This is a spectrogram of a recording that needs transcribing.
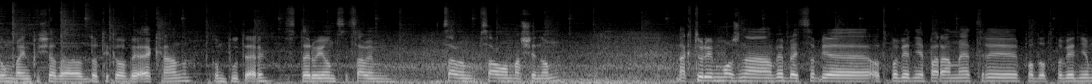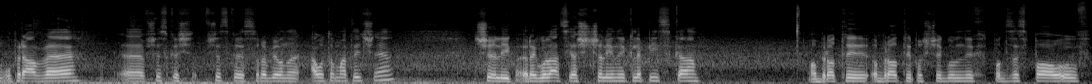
Kombajn posiada dotykowy ekran, komputer sterujący całym, całą, całą maszyną, na którym można wybrać sobie odpowiednie parametry pod odpowiednią uprawę. E, Wszystko, wszystko jest robione automatycznie, czyli regulacja szczeliny klepiska, obroty, obroty poszczególnych podzespołów,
